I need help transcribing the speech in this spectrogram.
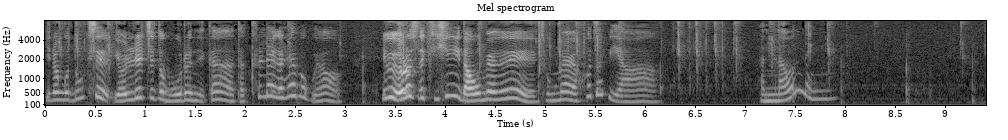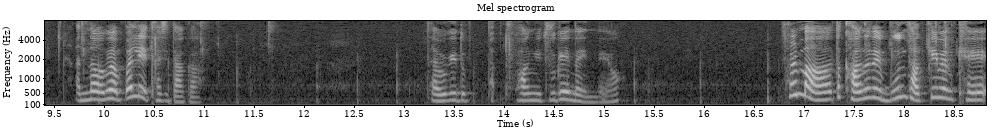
이런 것도 혹시 열릴지도 모르니까 다 클릭을 해보고요. 이거 열었을 때 귀신이 나오면은 정말 허접이야. 안 나오네. 안 나오면 빨리 다시 나가. 자, 여기도 바- 방이 두 개나 있네요. 설마, 딱 가는데 문 닫히면 개.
